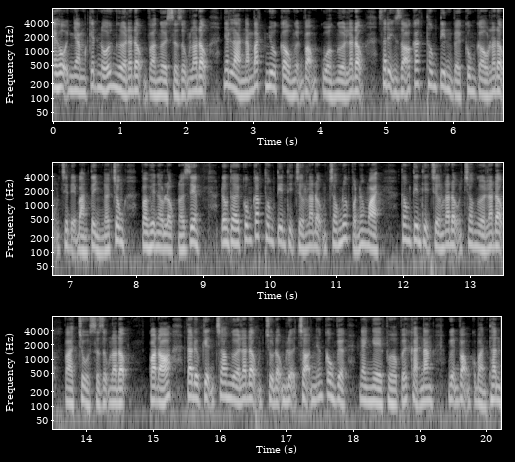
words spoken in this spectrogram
Ngày hội nhằm kết nối người lao động và người sử dụng lao động, nhất là nắm bắt nhu cầu nguyện vọng của người lao động, xác định rõ các thông tin về cung cầu lao động trên địa bàn tỉnh nói chung và huyện Hậu Lộc nói riêng, đồng thời cung cấp thông tin thị trường lao động trong nước và nước ngoài, thông tin thị trường lao động cho người lao động và chủ sử dụng lao động. Qua đó, tạo điều kiện cho người lao động chủ động lựa chọn những công việc, ngành nghề phù hợp với khả năng, nguyện vọng của bản thân,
